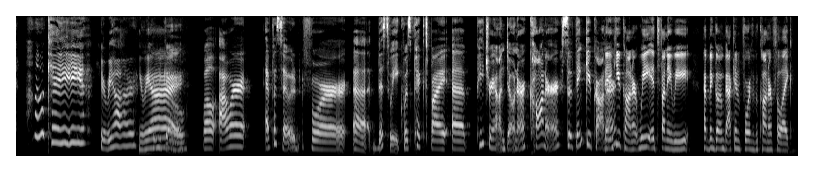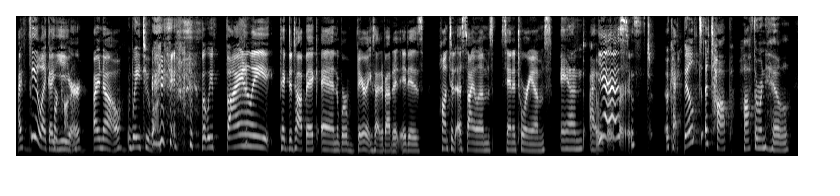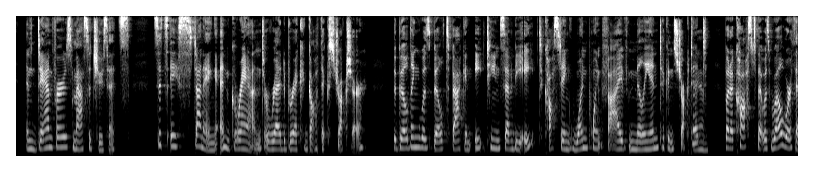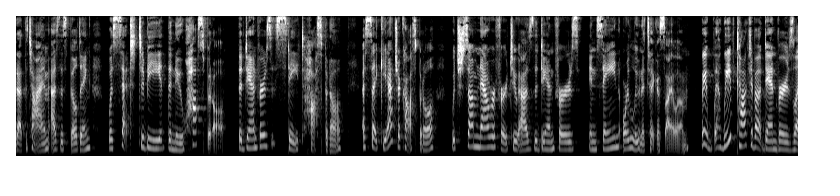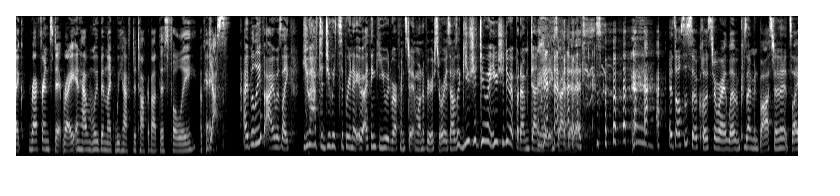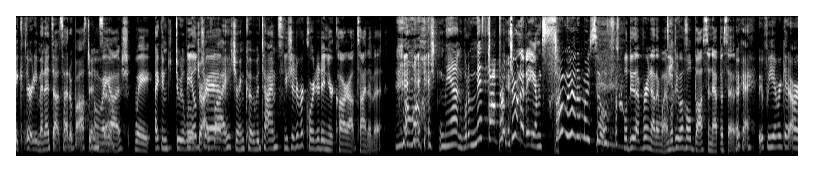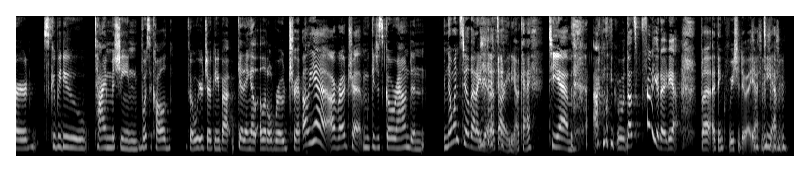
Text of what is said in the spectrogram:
Okay, here we are. Here we are. Well, our episode for uh, this week was picked by a Patreon donor, Connor. So thank you, Connor. Thank you, Connor. We it's funny, we have been going back and forth with Connor for like I feel like a Poor year. Connor. I know. Way too long. but we finally picked a topic and we're very excited about it. It is haunted asylums, sanatoriums. and I will Yes. go first. Okay. Built atop Hathorne Hill in Danvers, Massachusetts, sits a stunning and grand red brick Gothic structure. The building was built back in 1878, costing 1.5 million to construct it. Damn. But a cost that was well worth it at the time, as this building was set to be the new hospital, the Danvers State Hospital, a psychiatric hospital, which some now refer to as the Danvers Insane or Lunatic Asylum. Wait, we've talked about Danvers, like referenced it, right? And haven't we been like, we have to talk about this fully? Okay. Yes. I believe I was like, you have to do it, Sabrina. I think you had referenced it in one of your stories. I was like, you should do it, you should do it, but I'm done waiting, so I did it. it's also so close to where I live because I'm in Boston. It's like 30 minutes outside of Boston. Oh my so gosh. Wait. I can do a little drive trip. by during COVID times. You should have recorded in your car outside of it. Oh, man, what a missed opportunity. I'm so mad at myself. We'll do that for another one. We'll do a whole Boston episode. Okay. If we ever get our Scooby Doo time machine, what's it called? But we were joking about getting a, a little road trip. Oh yeah, our road trip. and we could just go around and no one steal that idea. That's our idea, okay? TM. I'm like, well, that's a pretty good idea. But I think we should do it. Yeah. TM.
